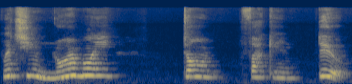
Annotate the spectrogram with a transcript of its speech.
which you normally don't fucking do.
